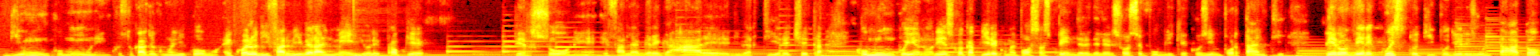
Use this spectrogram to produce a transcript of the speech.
di un comune, in questo caso il comune di Como, è quello di far vivere al meglio le proprie persone e farle aggregare, divertire, eccetera, comunque io non riesco a capire come possa spendere delle risorse pubbliche così importanti per avere questo tipo di risultato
